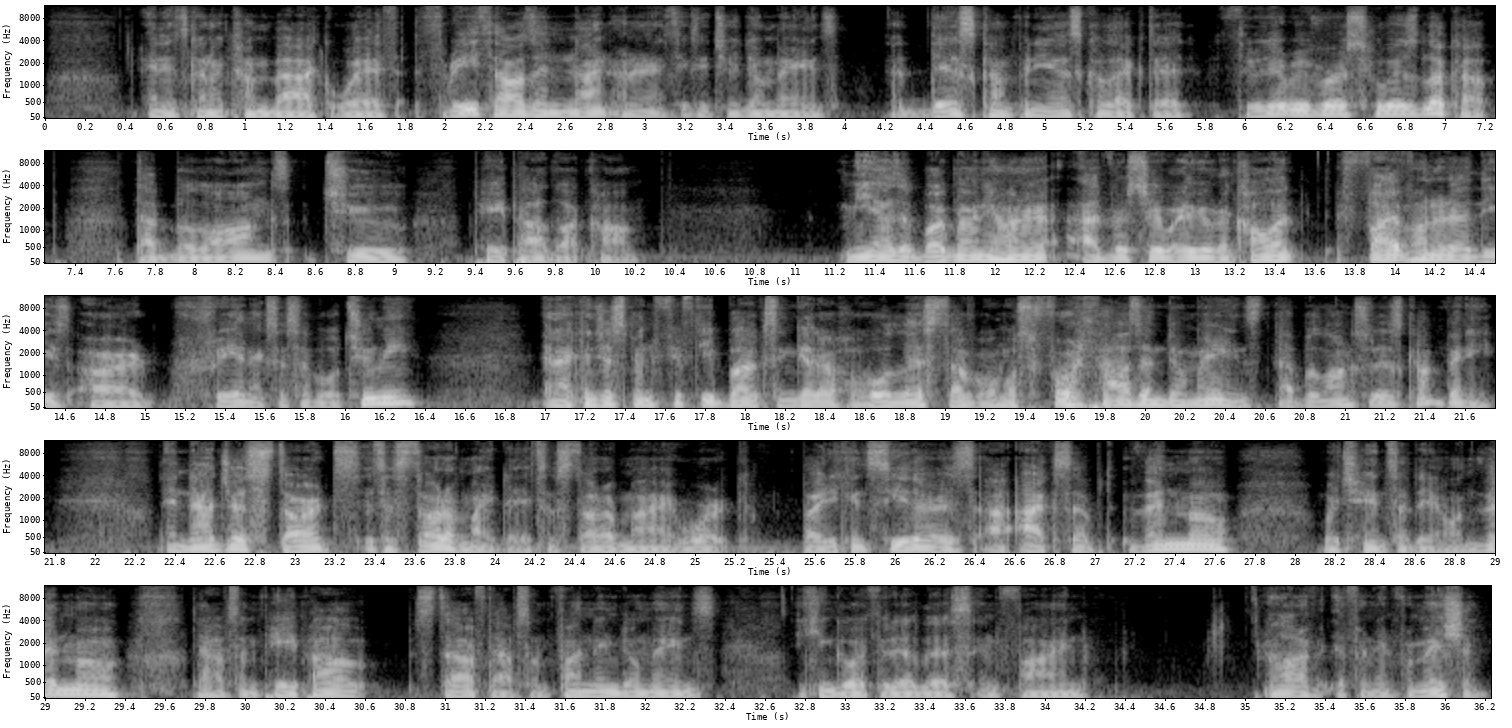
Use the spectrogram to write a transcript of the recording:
and it's going to come back with 3,962 domains that this company has collected through the reverse Whois lookup that belongs to paypal.com. Me as a bug bounty hunter, adversary, whatever you want to call it, 500 of these are free and accessible to me and I can just spend 50 bucks and get a whole list of almost 4,000 domains that belongs to this company. And that just starts, it's a start of my day. It's a start of my work. But you can see there's uh, accept Venmo, which hints that they own Venmo. They have some PayPal stuff. They have some funding domains. You can go through their list and find a lot of different information.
